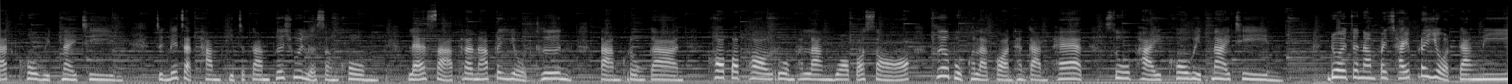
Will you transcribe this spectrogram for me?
รัสโควิด -19 จึงได้จัดทำกิจกรรมเพื่อช่วยเหลือสังคม และสาธารณประโยชน์ขึ้น ตามโครงการ คอปพรวมพลังวปส เพื่อบุคลากรทางการแพทย์ สู้ภัยโควิด -19 โดยจะนำไปใช้ประโยชน์ดังนี้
